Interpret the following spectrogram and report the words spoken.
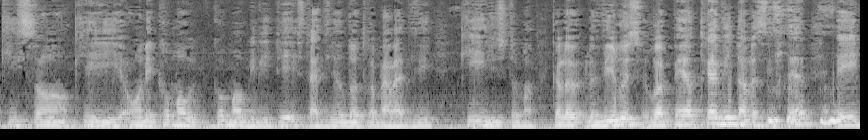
qui sont qui ont des comorbidités, c'est-à-dire d'autres maladies qui, justement, que le, virus repère très vite dans le système et il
